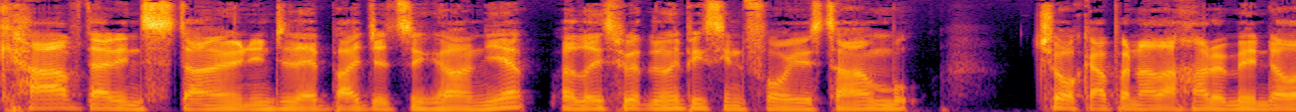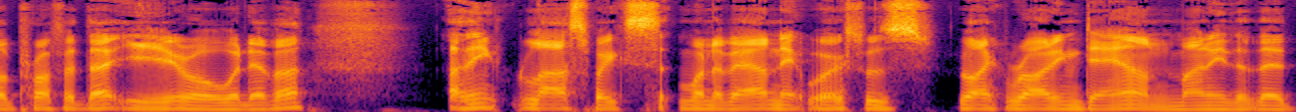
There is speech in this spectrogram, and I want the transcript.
carved that in stone into their budgets and gone, yep, at least we've got the Olympics in four years' time. We'll chalk up another $100 million profit that year or whatever. I think last week's one of our networks was like writing down money that they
